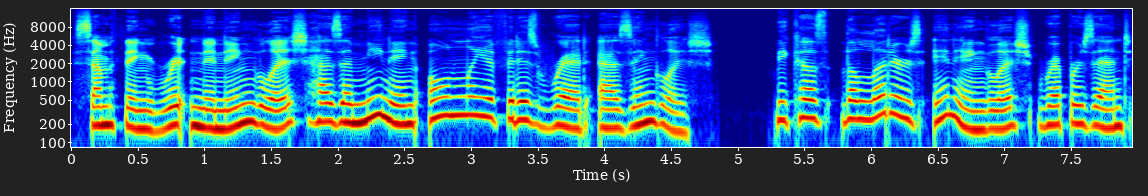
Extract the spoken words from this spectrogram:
Something written in English has a meaning only if it is read as English, because the letters in English represent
